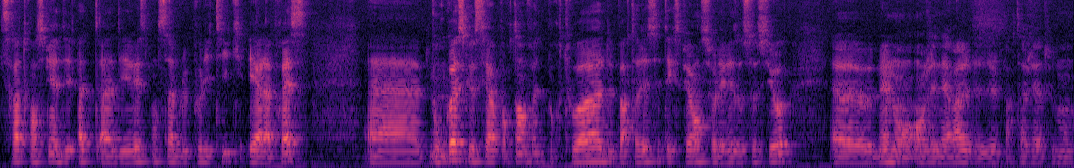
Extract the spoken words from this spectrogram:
qui sera transmis à des, à, à des responsables politiques et à la presse. Euh, pourquoi est-ce que c'est important en fait pour toi de partager cette expérience sur les réseaux sociaux euh, même en, en général, de, de le partager à tout le monde?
